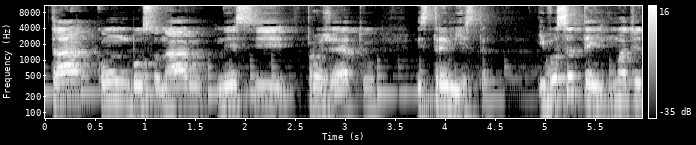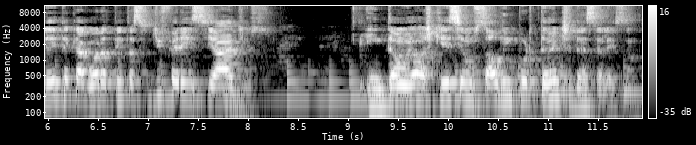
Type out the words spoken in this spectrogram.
estar tá com Bolsonaro nesse projeto extremista. E você tem uma direita que agora tenta se diferenciar disso. Então eu acho que esse é um saldo importante dessa eleição.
